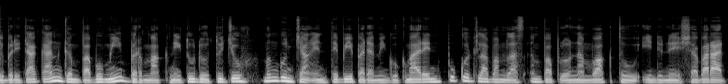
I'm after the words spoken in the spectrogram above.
Diberitakan gempa bumi bermagnitudo 7 mengguncang NTB pada minggu kemarin pukul 18.46 waktu Indonesia Barat.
